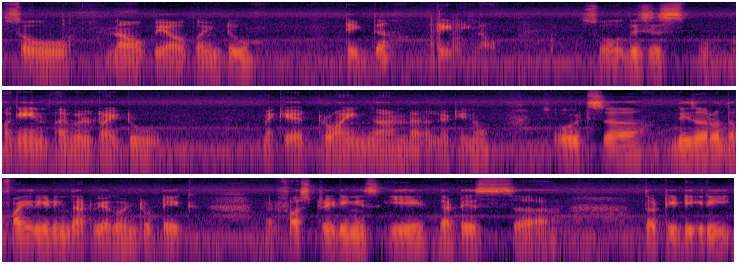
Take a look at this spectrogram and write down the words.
So now we are going to take the reading now. So this is again I will try to make a drawing and uh, let you know. So it's uh, these are the five reading that we are going to take that first reading is A that is uh, 30 degree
